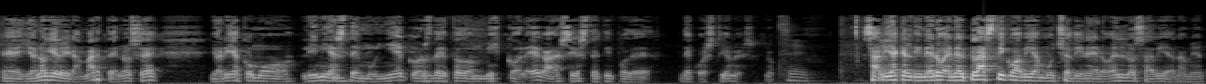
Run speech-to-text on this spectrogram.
Eh, yo no quiero ir a Marte, no sé. Yo haría como líneas de muñecos de todos mis colegas y este tipo de, cuestiones. Sabía que el dinero, en el plástico había mucho dinero, él lo sabía también.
